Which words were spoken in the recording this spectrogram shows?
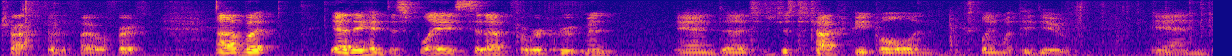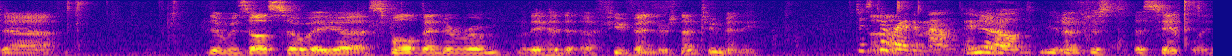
truck for the 501st. Uh, but yeah, they had displays set up for recruitment and uh, just, just to talk to people and explain what they do. And uh, there was also a uh, small vendor room where they had a few vendors, not too many. Just the Uh, right amount, I yeah, felt. you know, just a sampling.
